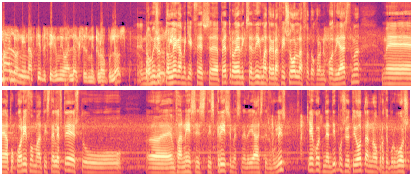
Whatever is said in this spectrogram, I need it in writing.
Μάλλον είναι αυτή τη στιγμή ο Αλέξης Μητρόπουλος. Ε, νομίζω ότι το λέγαμε και χθες ε, Πέτρο, έδειξε δείγματα γραφής όλο αυτό το χρονικό διάστημα με αποκορύφωμα τις τελευταίες του ε, εμφανίσεις στις κρίσιμες συνεδριάσεις της Βουλής και έχω την εντύπωση ότι όταν ο Πρωθυπουργός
